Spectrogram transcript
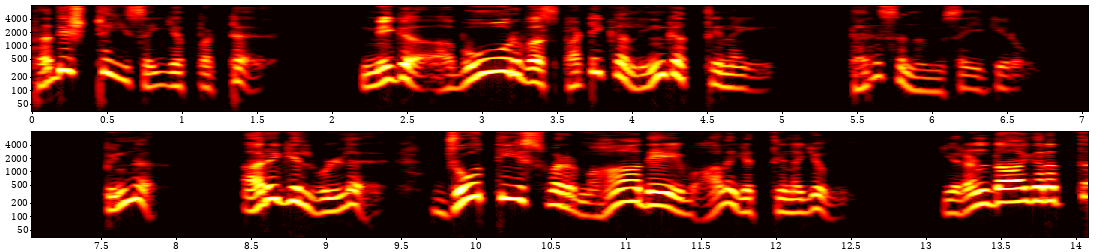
பிரதிஷ்டை செய்யப்பட்ட மிக அபூர்வ ஸ்பட்டிக லிங்கத்தினை தரிசனம் செய்கிறோம். பின்னர் அருகில் உள்ள ஜோதீஸ்வர் மகாதேவ் ஆலயத்தினையும் இரண்டாயிரத்து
